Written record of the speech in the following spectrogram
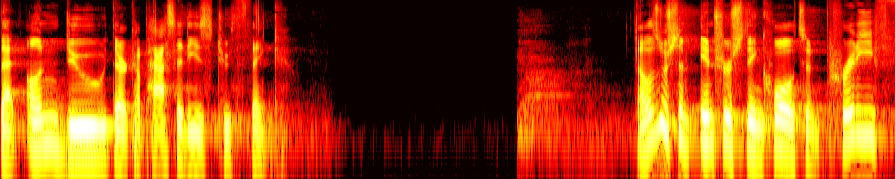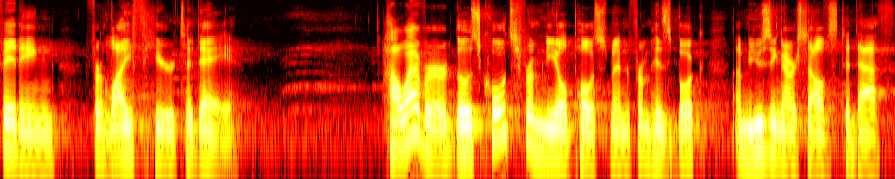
that undo their capacities to think. Now, those are some interesting quotes and pretty fitting for life here today. However, those quotes from Neil Postman from his book, Amusing Ourselves to Death,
